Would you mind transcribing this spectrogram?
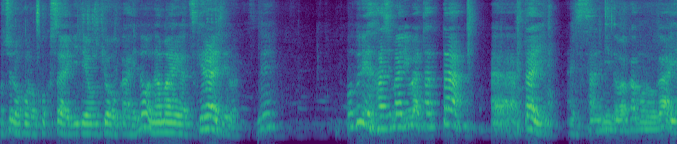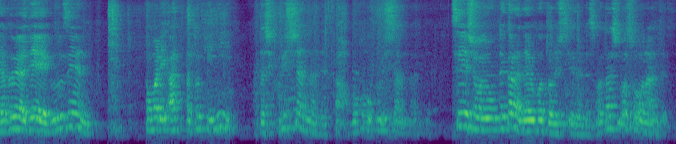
もちろんこの国際ギデオン協会の名前が付けられているわけですね。本当に始まりはたった2人3人の若者が宿屋で偶然泊まり合った時に私クリスチャンなんですか？僕もクリスチャンなんで聖書を読んでから寝ることにしているんです。私もそうなんです。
